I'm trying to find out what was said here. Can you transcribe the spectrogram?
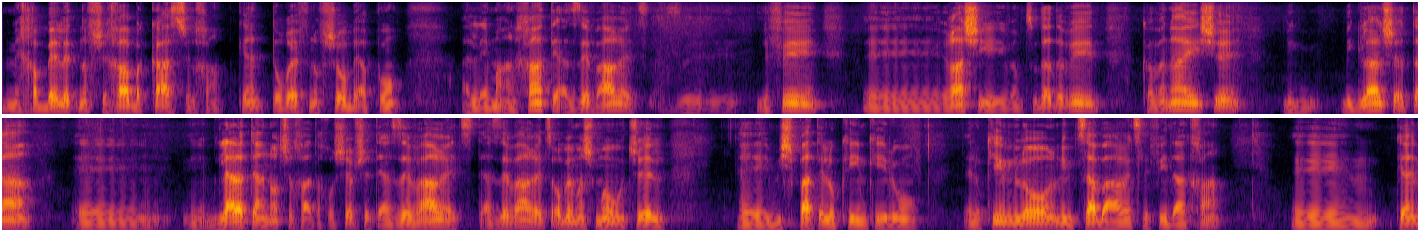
מחבל את נפשך בכעס שלך, כן? טורף נפשו באפו, על למענך תעזב הארץ. אז לפי אה, רש"י ומצודת דוד, הכוונה היא שבגלל שאתה, אה, בגלל הטענות שלך אתה חושב שתעזב הארץ, תעזב הארץ או במשמעות של אה, משפט אלוקים, כאילו אלוקים לא נמצא בארץ לפי דעתך, כן,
